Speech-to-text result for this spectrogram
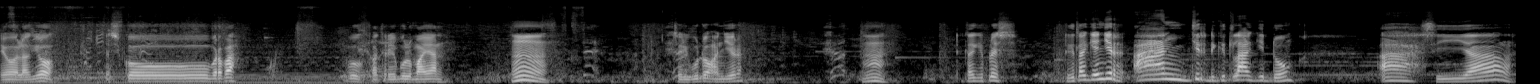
Yo lagi yo. Let's go berapa? Uh, 4000 lumayan. Hmm. 1000 dong anjir. Hmm. Dikit lagi please. Dikit lagi anjir. Anjir dikit lagi dong. Ah, sial.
